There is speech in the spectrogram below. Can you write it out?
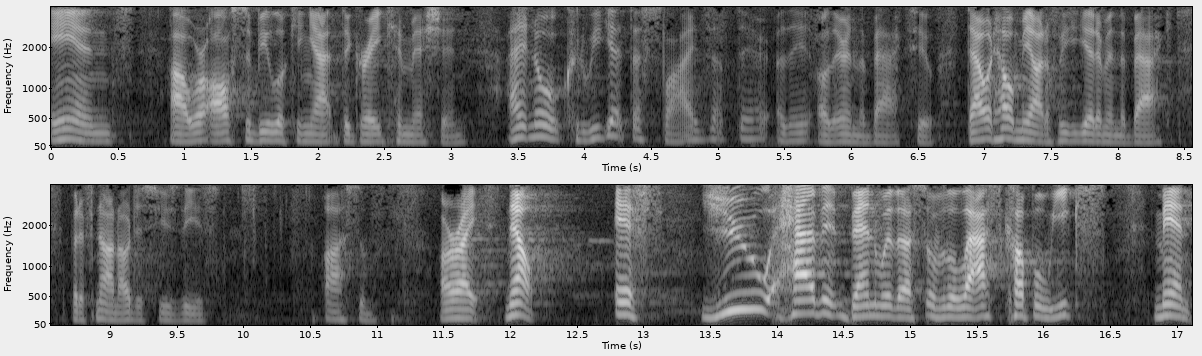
And uh, we'll also be looking at the Great Commission. I didn't know, could we get the slides up there? They, oh, they're in the back too. That would help me out if we could get them in the back. But if not, I'll just use these. Awesome. All right. Now, if you haven't been with us over the last couple weeks, man,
